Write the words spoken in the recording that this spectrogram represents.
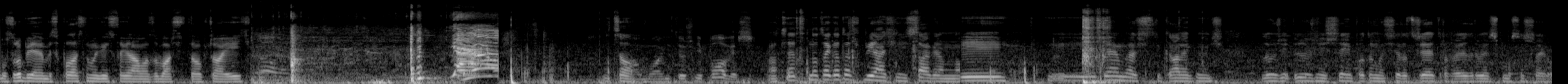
Bo zrobiłem, wyspalać na mojego Instagrama, zobaczcie to, obczaić. I co? O moim to już nie powiesz. No, te, no tego też wbijajcie Instagram, no. I, i wiem, jak stykam jakimiś luźni, luźniejszymi, potem się rozgrzeje trochę, zrobię coś mocniejszego.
